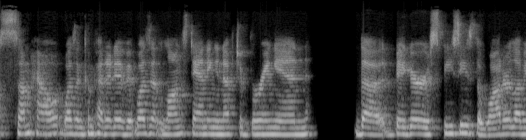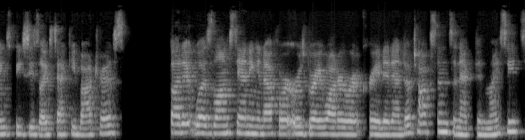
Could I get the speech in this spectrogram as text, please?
somehow it wasn't competitive, it wasn't long standing enough to bring in the bigger species, the water loving species like Stachybotrys, but it was long standing enough where it was gray water where it created endotoxins and actinomycetes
